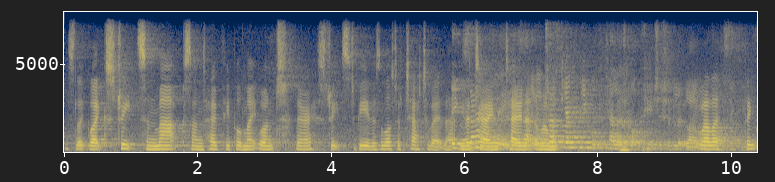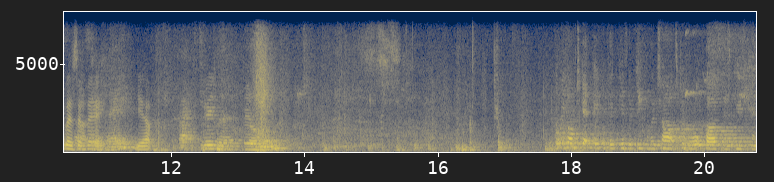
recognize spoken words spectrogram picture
This look like streets and maps and how people might want their streets to be. There's a lot of chat about that in the town, town at the exactly. moment. Trust young people to tell us what the future should look like. Well, I think there's a That's big. Okay. Yep. Back through the building. But we want to get people to give the people the chance to walk past this beautiful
